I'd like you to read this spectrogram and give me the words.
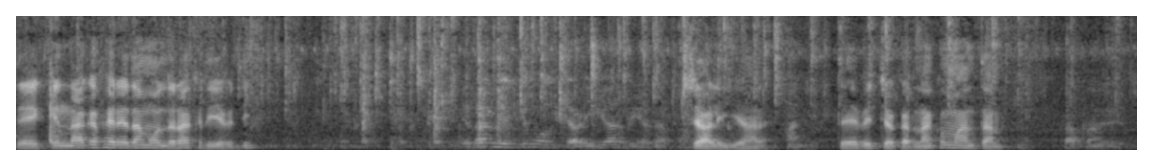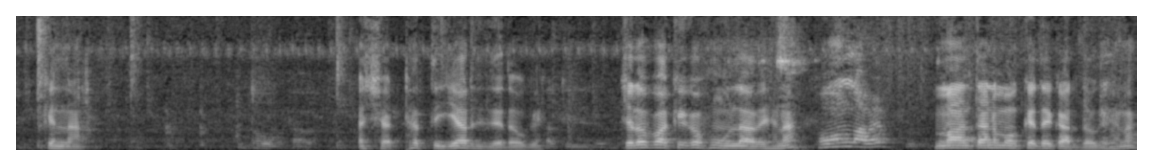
ਤੇ ਕਿੰਨਾ ਕੁ ਫਿਰ ਇਹਦਾ ਮੁੱਲ ਰੱਖ ਦਈਏ ਵੀਰ ਜੀ? ਇਹਦਾ ਮਿਰਚ ਮੁੱਲ 40000 ਰੁਪਏ ਦਾ 40000 ਹਾਂਜੀ। ਤੇ ਵਿੱਚੋਂ ਕਰਨਾ ਕਮਾਨਤਨ ਵੀਰ ਕਿੰਨਾ? ਜੀ। ਦੋ ਢਾਲ ਅੱਛਾ 38000 ਦੀ ਦੇ ਦੋਗੇ। 36 ਦੇ ਦਿਓ। ਚਲੋ ਬਾਕੀ ਕੋ ਫੋਨ ਲਾਵੇ ਹਨਾ? ਫੋਨ ਲਾਵੇ। ਮਾਨਤਨ ਮੌਕੇ ਤੇ ਕਰ ਦੋਗੇ ਹਨਾ?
